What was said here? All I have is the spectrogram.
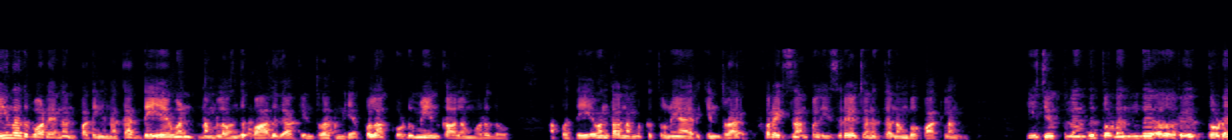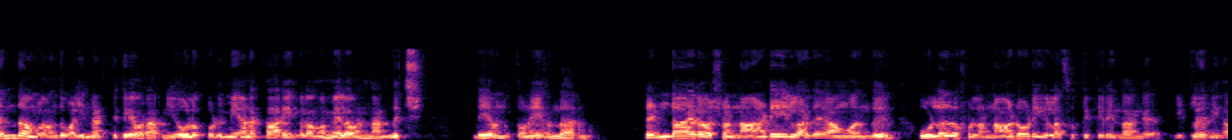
ஐந்தாவது பாடம் என்னன்னு பாத்தீங்கன்னாக்கா தேவன் நம்மள வந்து பாதுகாக்கின்றாருங்க. எப்பெல்லாம் கொடுமையின் காலம் வருதோ அப்ப தேவன் தான் நமக்கு துணையா இருக்கின்றார். ஃபார் எக்ஸாம்பிள் இஸ்ரேல் ஜனத்தை நம்ம பார்க்கலாம் இஜிப்துல இருந்து தொடர்ந்து அவரு தொடர்ந்து அவங்கள வந்து வழி நடத்திட்டே வர்றாருங்க எவ்வளவு கொடுமையான காரியங்கள் அவங்க மேல நடந்துச்சு. தேவன் துணை இருந்தாருன்னு ரெண்டாயிரம் வருஷம் நாடே இல்லாத அவங்க வந்து உலக ஃபுல்லா நாடோடிகளா சுத்தி திரிந்தாங்க. ஹிட்லர் நீங்க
